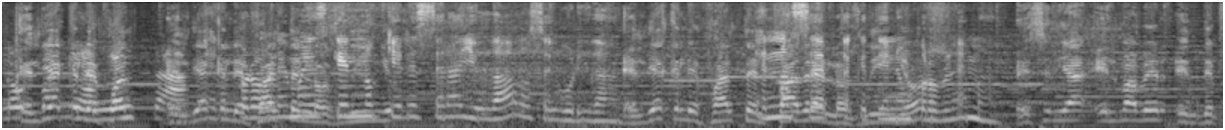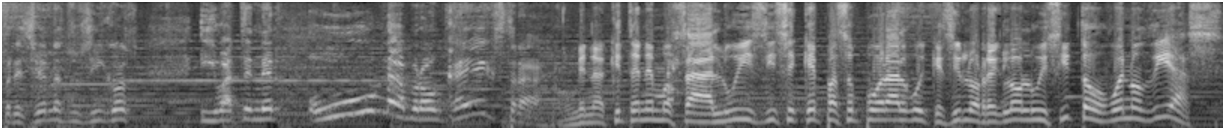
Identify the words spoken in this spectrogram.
No el día que le falta, el día que El le problema falten es los que él no quiere ser ayudado, seguridad. el día que le falte el no padre a los que niños, tiene un problema. ese día él va a ver en depresión a sus hijos y va a tener una bronca extra. Bien, aquí tenemos a Luis, dice que pasó por algo y que sí lo arregló. Luisito, buenos días.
